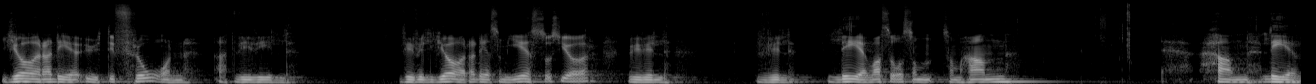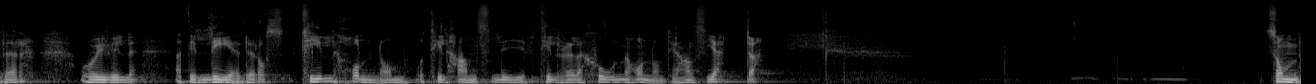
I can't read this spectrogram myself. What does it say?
göra det utifrån att vi vill, vi vill göra det som Jesus gör. Vi vill, vi vill leva så som, som han, han lever. Och vi vill att det leder oss till honom och till hans liv, till relation med honom, till hans hjärta. Som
